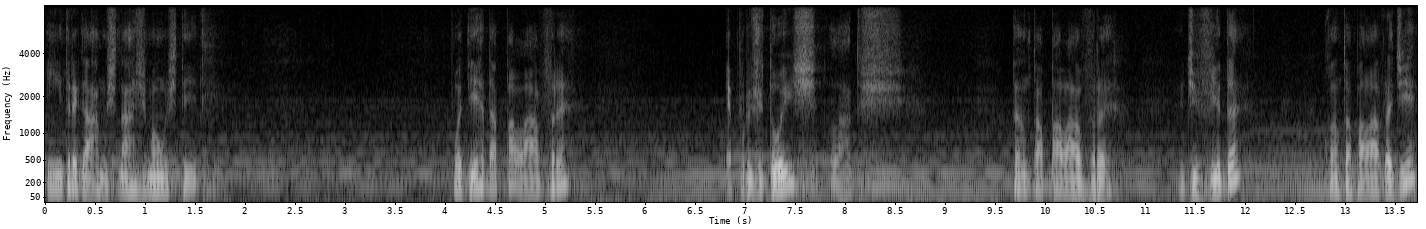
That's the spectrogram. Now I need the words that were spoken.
e entregarmos nas mãos dele. Poder da palavra é para os dois lados. Tanto a palavra de vida quanto a palavra de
